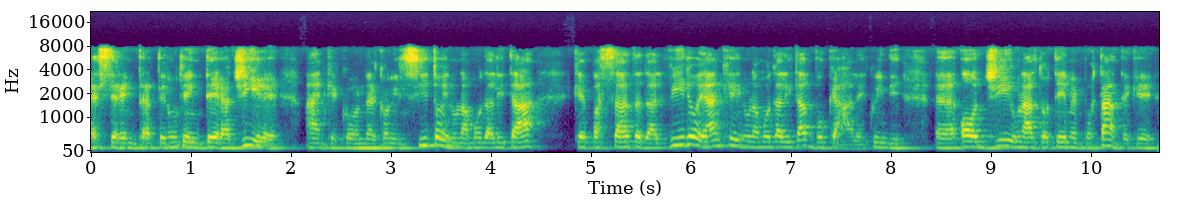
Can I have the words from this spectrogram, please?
essere intrattenuti e interagire anche con, con, il sito in una modalità che è passata dal video e anche in una modalità vocale. Quindi eh, oggi un altro tema importante che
